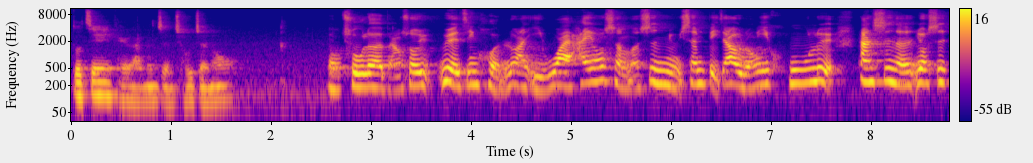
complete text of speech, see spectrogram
都建议可以来门诊求诊哦。有除了比方说月经混乱以外，还有什么是女生比较容易忽略，但是呢又是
